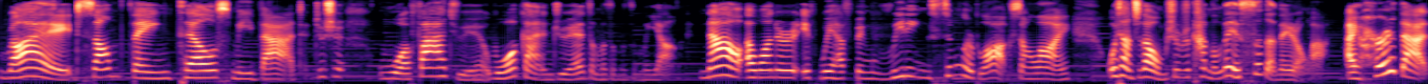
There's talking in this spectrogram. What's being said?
Right, something tells me that 就是我发觉，我感觉怎么怎么怎么样。Now I wonder if we have been reading similar blogs online. 我想知道我们是不是看的类似的内容啊？I heard that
